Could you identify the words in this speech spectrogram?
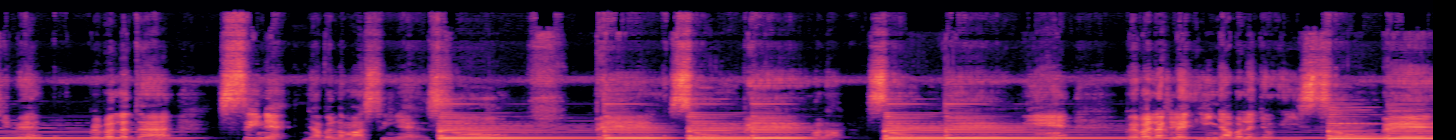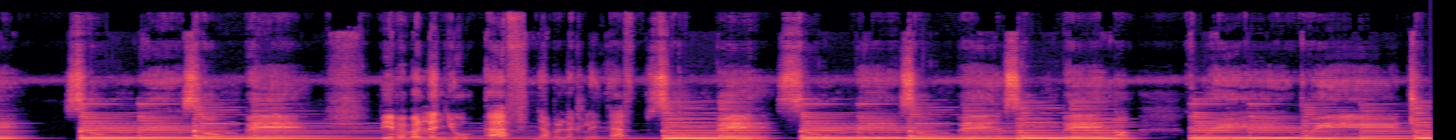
ကြည့်မယ်ဘယ်ဘက်လက်တန်းစီနဲ့ညာဘက်လက်မစီနဲ့ဆုံးဘဲဆုံး လက်ကလေး e ညာဘက်လက်ညို e ဆုံးဘဲဆုံးဘဲဆုံးဘဲပြီးရင်ဘယ်ဘက်လက်ညို f ညာဘက်လက်ကလေး f ဆုံးဘဲဆုံးဘဲဆုံးဘဲဆုံးဘဲနော်ဝေဝေထွ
